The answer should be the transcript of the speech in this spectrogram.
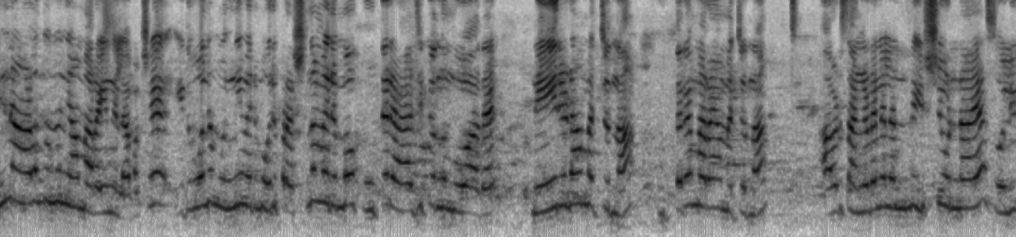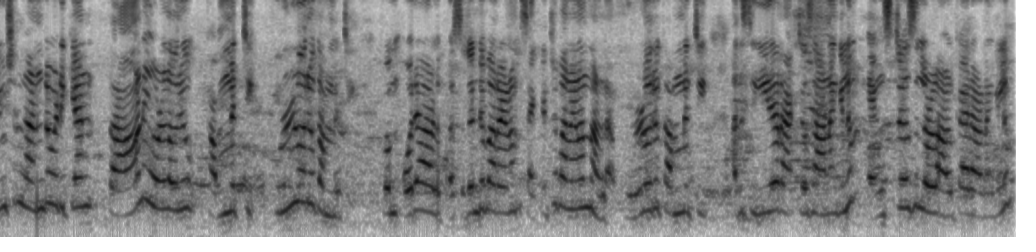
ഇന്ന ആളെന്നൊന്നും ഞാൻ പറയുന്നില്ല. പക്ഷെ ഇതുപോലെ മുന്നിൽ വരുമ്പോൾ ഒരു പ്രശ്നം വരുമ്പോൾ കൂട്ടരാജിക്കൊന്നും പോവാതെ നേരിടാൻ പറ്റുന്ന ഉത്തരം പറയാൻ പറ്റുന്ന അവിടെ സംഘടനയിൽ എന്തെങ്കിലും ഇഷ്യൂ ഉണ്ടായ സൊല്യൂഷൻ കണ്ടുപിടിക്കാൻ താണിയുള്ള ഒരു കമ്മിറ്റി ഫുള്ളൊരു കമ്മിറ്റി ഇപ്പം ഒരാൾ പ്രസിഡന്റ് പറയണം സെക്രട്ടറി പറയണം എന്നല്ല. ഫുള്ളൊരു കമ്മിറ്റി അത് സീനിയർ ആക്ടേഴ്സ് ആണെങ്കിലും യങ്സ്റ്റേഴ്സിലുള്ള ആൾക്കാരാണെങ്കിലും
